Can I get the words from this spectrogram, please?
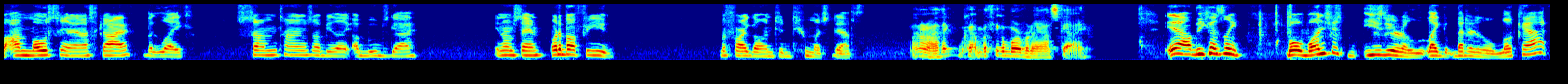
I'm mostly an ass guy, but like sometimes I'll be like a boobs guy. You know what I'm saying? What about for you? Before I go into too much depth. I don't know. I think I'm think I'm more of an ass guy. Yeah, because like, well, one's just easier to like, better to look at,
